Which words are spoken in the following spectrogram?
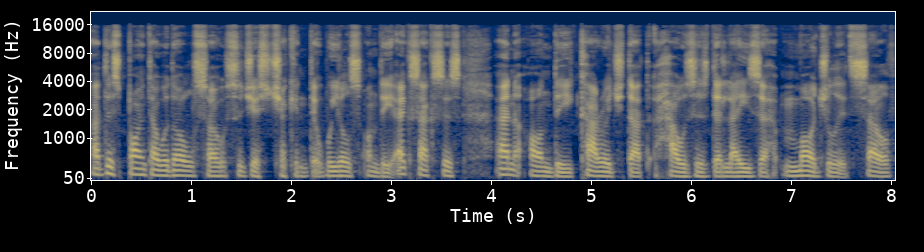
At this point I would also suggest checking the wheels on the x-axis and on the carriage that houses the laser module itself.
